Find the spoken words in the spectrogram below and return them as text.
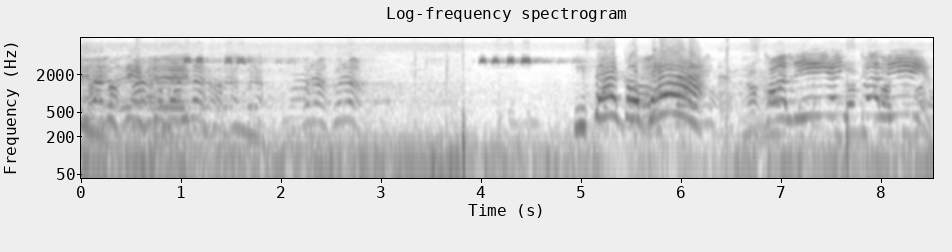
Olha, ele vai no frente, ele vai lá. He said go back. Escolinha, hein, escolinha!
